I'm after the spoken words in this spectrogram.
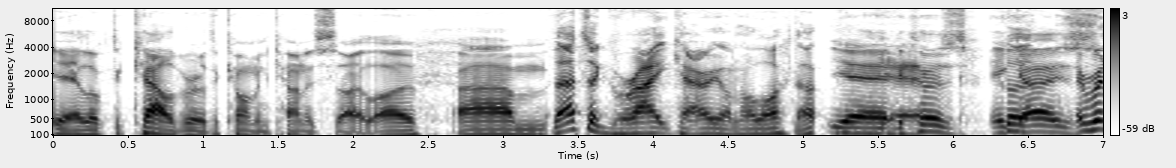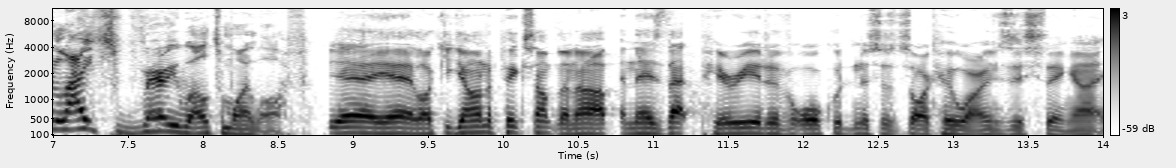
Yeah, look, the caliber of the common cunt is so low. Um, That's a great carry on. I like that. yeah, Yeah. because it 'Cause goes. It relates very well to my life. Yeah, yeah. Like you're going to pick something up, and there's that period of awkwardness. It's like, who owns this thing, eh?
